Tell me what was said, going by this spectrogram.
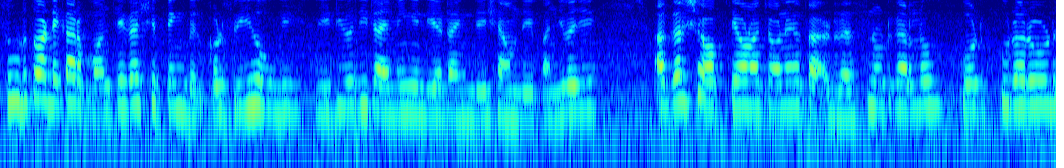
ਸੂਟ ਤੁਹਾਡੇ ਘਰ ਪਹੁੰਚੇਗਾ ਸ਼ਿਪਿੰਗ ਬਿਲਕੁਲ ਫ੍ਰੀ ਹੋਊਗੀ। ਵੀਡੀਓ ਦੀ ਟਾਈਮਿੰਗ ਇੰਡੀਆ ਟਾਈਮ ਦੇ ਸ਼ਾਮ ਦੇ 5 ਵਜੇ। ਅਗਰ ਸ਼ਾਪ ਤੇ ਆਉਣਾ ਚਾਹੁੰਦੇ ਹੋ ਤਾਂ ਐਡਰੈਸ ਨੋਟ ਕਰ ਲਓ ਕੋਟਕਪੂਰਾ ਰੋਡ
